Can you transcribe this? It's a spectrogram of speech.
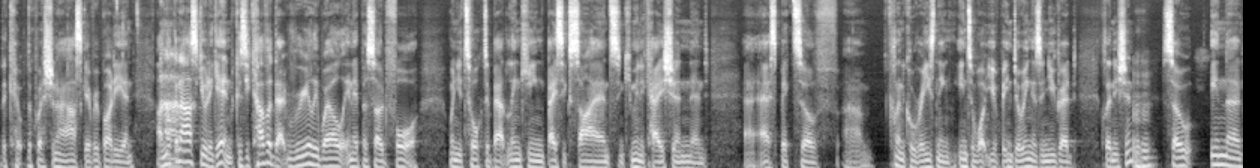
The, co- the question I ask everybody, and I'm not going to ask you it again because you covered that really well in episode four when you talked about linking basic science and communication and uh, aspects of um, clinical reasoning into what you've been doing as a new grad clinician. So, in the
